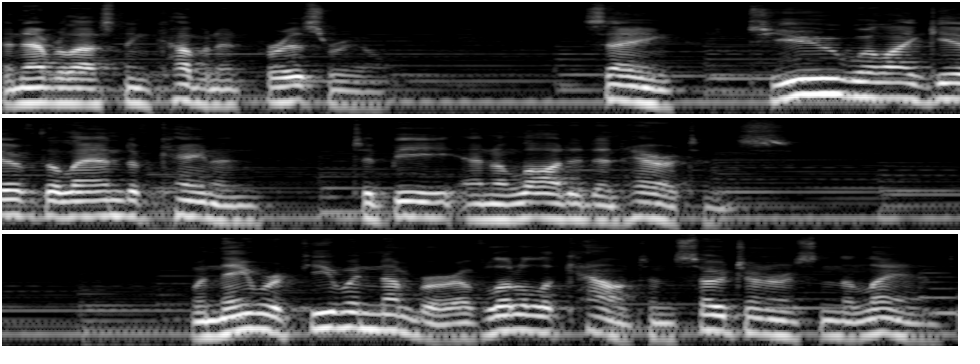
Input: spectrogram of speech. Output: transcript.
an everlasting covenant for Israel saying, To you will I give the land of Canaan to be an allotted inheritance. When they were few in number, of little account, and sojourners in the land,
